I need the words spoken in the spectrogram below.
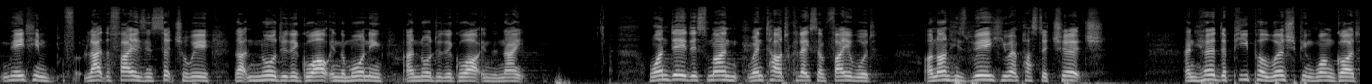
made him light the fires in such a way that nor do they go out in the morning and nor do they go out in the night. One day, this man went out to collect some firewood, and on his way, he went past a church and he heard the people worshipping one God.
